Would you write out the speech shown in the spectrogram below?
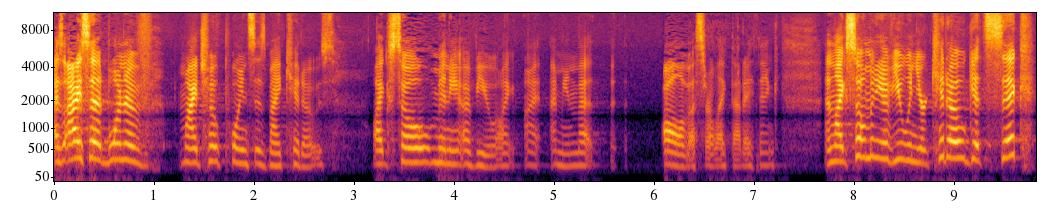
As I said, one of my choke points is my kiddos. Like so many of you, like I, I mean that all of us are like that, I think. And like so many of you, when your kiddo gets sick,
